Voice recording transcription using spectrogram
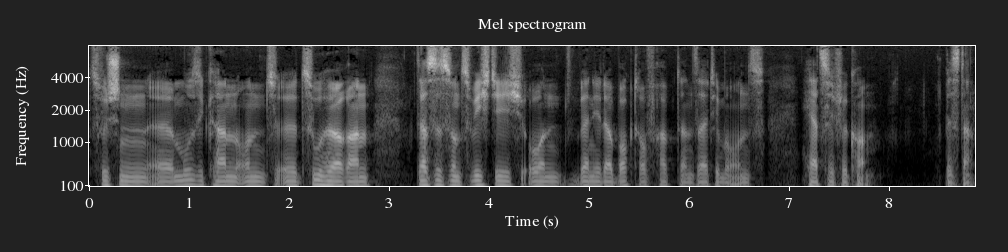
zwischen äh, Musikern und äh, Zuhörern. Das ist uns wichtig und wenn ihr da Bock drauf habt, dann seid ihr bei uns herzlich willkommen. Bis dann.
